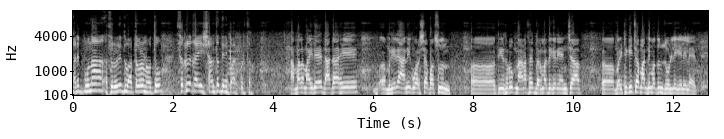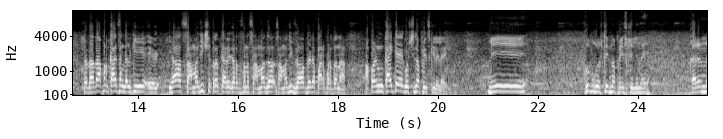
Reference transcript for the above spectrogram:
आणि पुन्हा सुरळीत वातावरण होतो सगळं काही शांततेने पार पडतं. आम्हाला माहिती आहे दादा हे गेल्या अनेक वर्षापासून तीर्थरूप नानासाहेब धर्माधिकारी यांच्या बैठकीच्या माध्यमातून जोडले गेलेले आहेत. तर दादा आपण काय सांगाल की ह्या सामाजिक क्षेत्रात कार्य करत असताना समाजा सामाजिक जबाबदाऱ्या पार पडताना आपण काय काय गोष्टींना फेस केलेलं आहे? मी खूप गोष्टींना फेस केलेलं आहे. कारण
